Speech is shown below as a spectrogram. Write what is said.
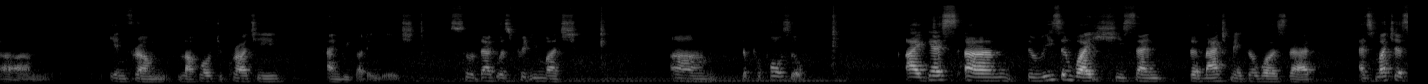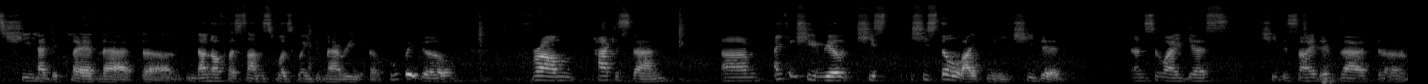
um, in from Lahore to Karachi, and we got engaged. So that was pretty much um, the proposal. I guess um, the reason why she sent the matchmaker was that as much as she had declared that uh, none of her sons was going to marry a Hoopi girl from Pakistan, um, I think she real she she still liked me. She did, and so I guess she decided that um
